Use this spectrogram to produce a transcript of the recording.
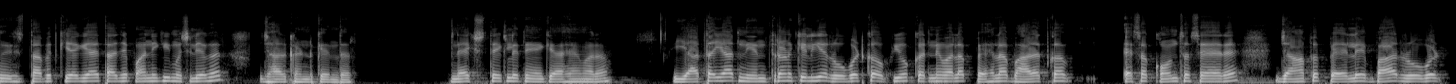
स्थापित किया गया है ताज़े पानी की मछली अगर झारखंड के अंदर। नेक्स्ट देख लेते हैं क्या है हमारा। यातायात नियंत्रण के लिए रोबोट का उपयोग करने वाला पहला भारत का ऐसा कौन सा शहर है जहाँ पे पहले बार रोबोट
